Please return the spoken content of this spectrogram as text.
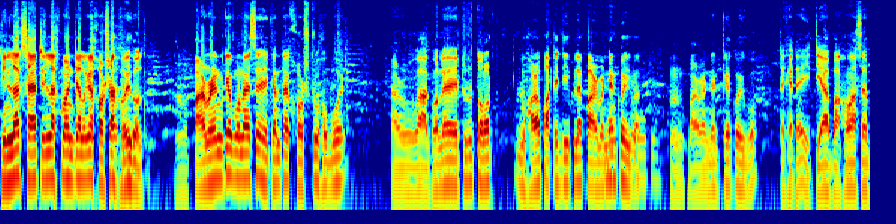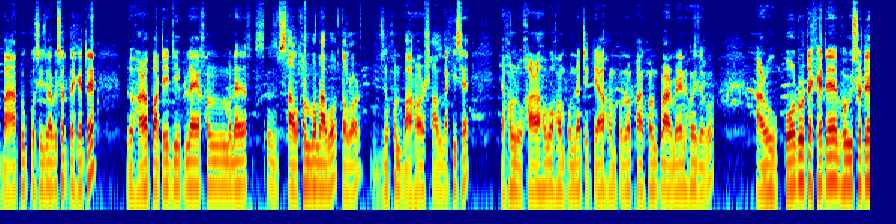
তিনি লাখ চাৰে তিনি লাখমান এতিয়ালৈকে খৰচা হৈ গ'ল। পাৰ্মানেণ্টকৈ বনাইছে সেইকাৰণতে খৰচটো হ'বই। আৰু আগলৈ এইটোতো তলত লোহাৰৰ পাতি দি পেলাই পাৰ্মানেণ্ট কৰিবা। পাৰ্মানেণ্টকৈ কৰিব। তেখেতে এতিয়া বাঁহৰ আছে বাঁহটো পচি যোৱাৰ পিছত তেখেতে লোহাৰৰ পাতি দি পেলাই এখন মানে ছালখন বনাব তলৰ যোনখন বাঁহৰ ছাল ৰাখিছে সেইখন লোহাৰ হ'ব সম্পূৰ্ণ তেতিয়া সম্পূৰ্ণ ফাংখন পাৰ্মানেণ্ট হৈ যাব। আৰু ওপৰতো তেখেতে ভৱিষ্যতে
